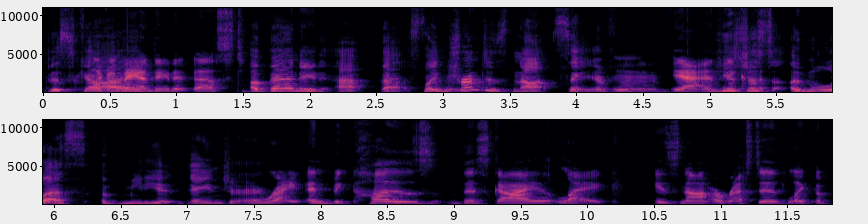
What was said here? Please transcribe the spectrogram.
this guy like a band aid at best. a band-aid at best. Like Mhm. Trent is not safe. Mm-mm. Yeah, and He's because- just in less immediate danger. right, and because this guy like is not arrested. Like the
